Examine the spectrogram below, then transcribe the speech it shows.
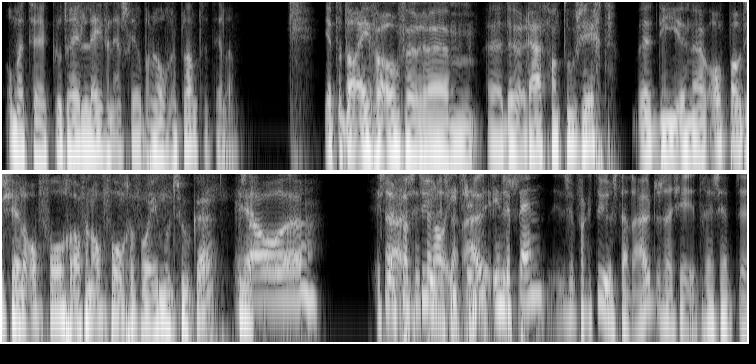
om het uh, culturele leven in Enschede op een hogere plan te tillen. Je hebt het al even over um, de Raad van Toezicht. Eh, die een uh, potentiële opvolger of een opvolger voor je moet zoeken. Is ja. al. Uh, is nou, er, er al iets in, in, de pen? Zijn vacature staat uit, dus als je interesse hebt. Uh,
